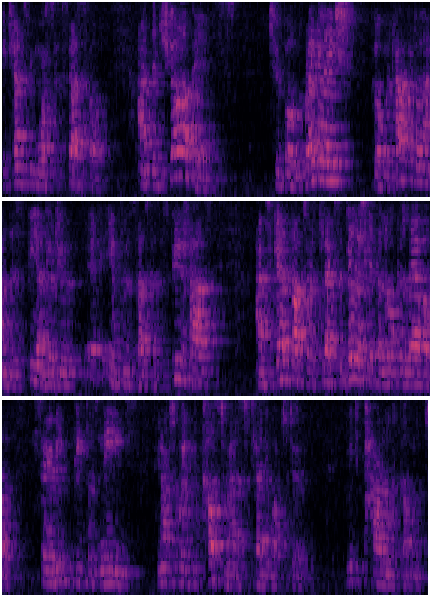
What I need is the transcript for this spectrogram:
it tends to be more successful. And the job is to both regulate global capital and the speed and the uh, influence it has because the speed it has, and to get that sort of flexibility at the local level so you're meeting people's needs. You're not just waiting for customers to tell you what to do. You need to power local government.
